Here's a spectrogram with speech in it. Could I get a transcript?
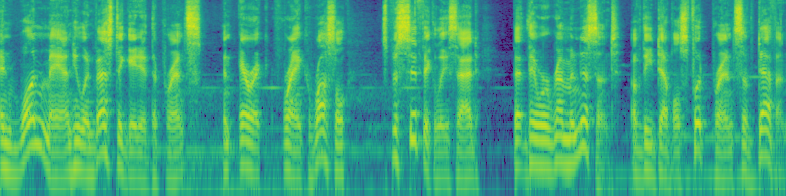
and one man who investigated the prints, an Eric Frank Russell, specifically said that they were reminiscent of the Devil's Footprints of Devon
